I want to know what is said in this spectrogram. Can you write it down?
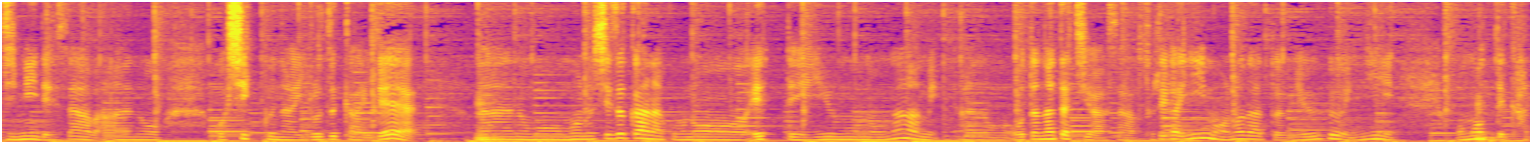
地味でさあのこうシックな色使いで、うんあのもう物静かなこの絵っていうものがみあの大人たちはさそれがいいものだというふうに思って買っ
